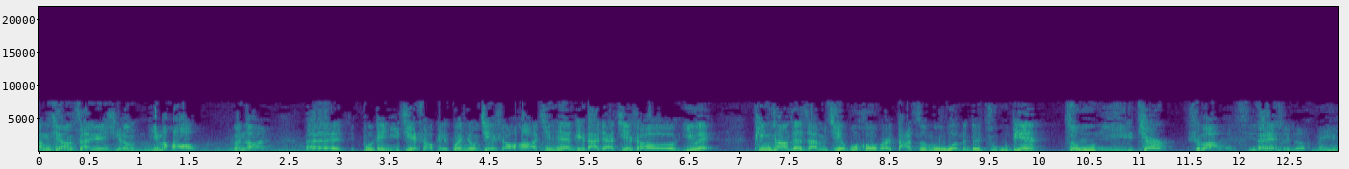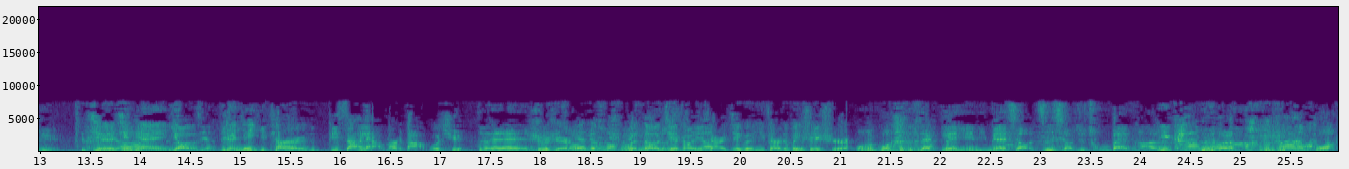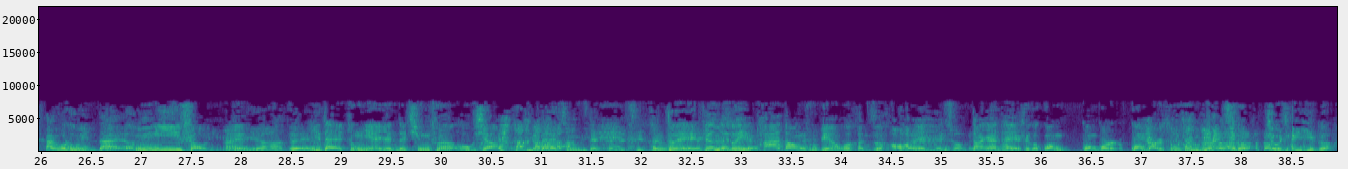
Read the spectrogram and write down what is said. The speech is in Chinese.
锵锵三人行，你们好，文道，呃，不给你介绍，给观众介绍哈。今天给大家介绍一位，平常在咱们节目后边打字幕，我们的主编邹以天儿是吧？哎，其实是个美女。今今天要人家以天儿比咱俩腕儿大过去，对，是不是？没错别这么说文道介绍一下。这个以天的微水史。我们过去不是在电影里面小自小就崇拜她了？你看过吗？看过，看过录影带啊。红衣少女，哎呀对一代中年人的青春偶像，一代中年人的青春。对，真的所以他当主编，我很自豪啊。对没错没错当然，他也是个光光棍儿、光杆儿组主编，就就这一个。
